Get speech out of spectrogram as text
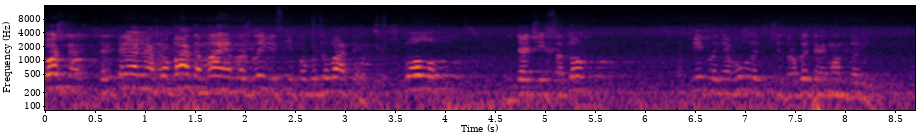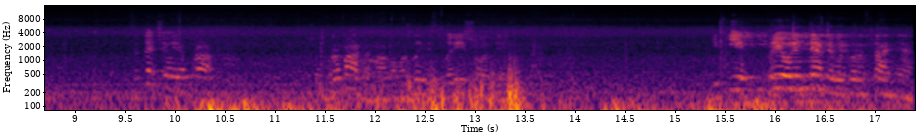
кожна територіальна громада має можливість і побудувати школу, дитячий садок, освітлення вулиць чи зробити ремонт доріг. Це те, чого я прагну громада мала можливість вирішувати, які пріоритети використання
